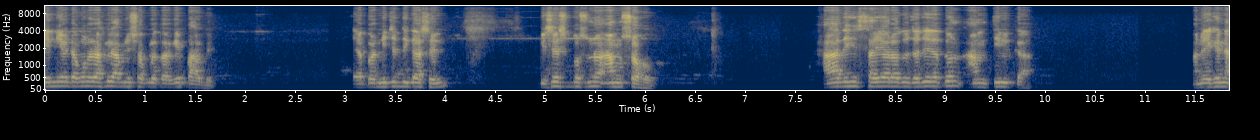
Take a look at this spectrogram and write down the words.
এই নিয়মটা মনে রাখলে আপনি সবগুলো তারকে পারবেন। এরপর নিচের দিকে আসেন। বিশেষ প্রশ্ন আম সহ হাদিহি সাইয়ারাতু মানে এখানে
